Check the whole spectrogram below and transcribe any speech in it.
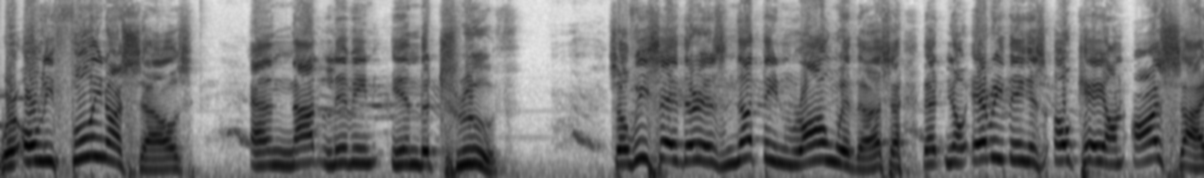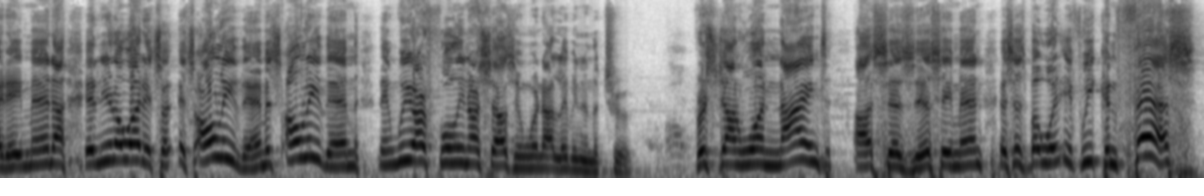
we're only fooling ourselves and not living in the truth. So we say there is nothing wrong with us, uh, that, you know, everything is okay on our side, amen. Uh, and you know what? It's, a, it's only them, it's only them, then we are fooling ourselves and we're not living in the truth. First John 1 9 uh, says this, amen. It says, But if we confess,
